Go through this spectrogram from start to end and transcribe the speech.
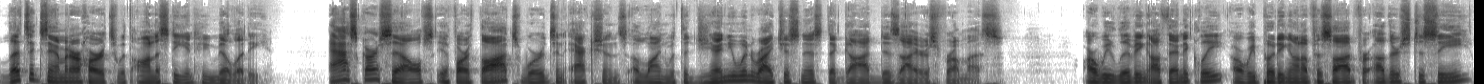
let's examine our hearts with honesty and humility. Ask ourselves if our thoughts, words, and actions align with the genuine righteousness that God desires from us. Are we living authentically? Are we putting on a facade for others to see?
